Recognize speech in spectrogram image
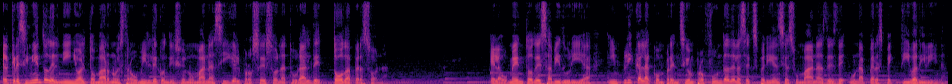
El crecimiento del niño al tomar nuestra humilde condición humana sigue el proceso natural de toda persona. El aumento de sabiduría implica la comprensión profunda de las experiencias humanas desde una perspectiva divina.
